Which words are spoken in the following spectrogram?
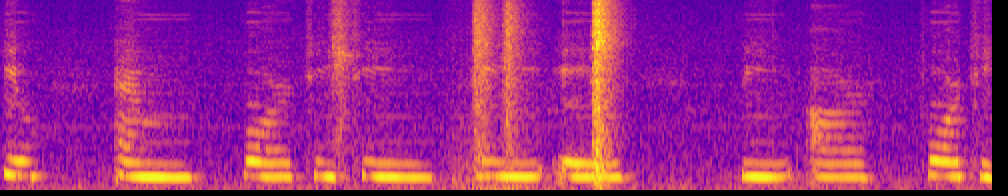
Thank you. M four T T V A V R four T.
